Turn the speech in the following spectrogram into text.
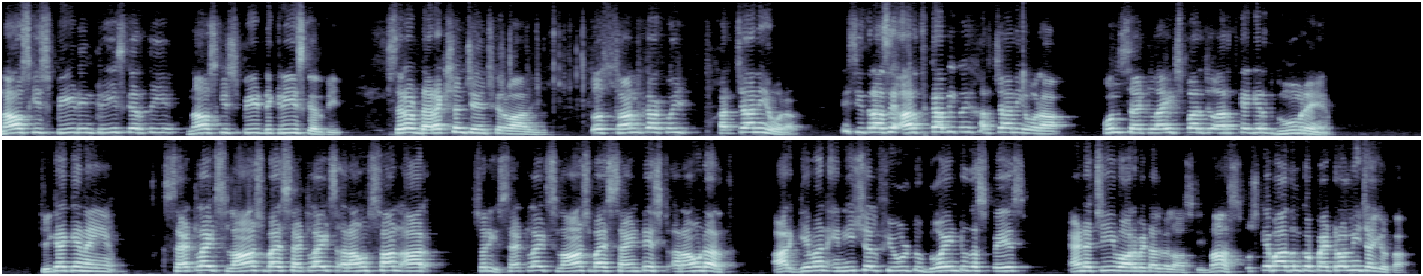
ना उसकी स्पीड इंक्रीज करती है ना उसकी स्पीड डिक्रीज करती। सिर्फ़ डायरेक्शन चेंज करवा रही। तो सन का कोई खर्चा नहीं हो रहा। इसी तरह से अर्थ का भी कोई खर्चा नहीं हो रहा। उन सैटेलाइट्स पर जो अर्थ के गिर्द घूम रहे हैं। ठीक है कि नहीं? है satellites launch by satellites around sun are sorry satellites launch by scientist around earth are given initial fuel to go into the space and achieve orbital velocity बस, उसके बाद उनको पेट्रोल नहीं चाहिए होता।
